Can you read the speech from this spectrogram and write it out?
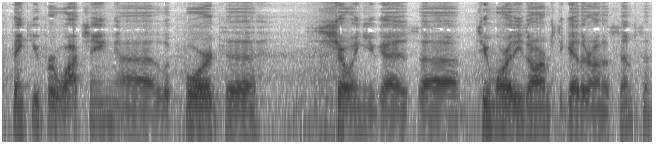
thank you for watching. Uh, look forward to showing you guys uh, two more of these arms together on a Simpson.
